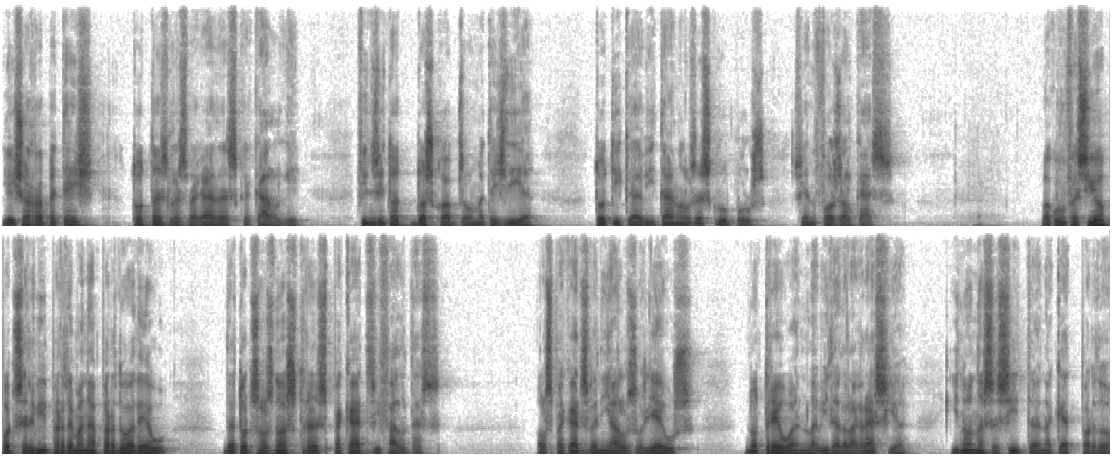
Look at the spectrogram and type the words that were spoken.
I això repeteix totes les vegades que calgui, fins i tot dos cops al mateix dia, tot i que evitant els escrúpols si en fos el cas. La confessió pot servir per demanar perdó a Déu de tots els nostres pecats i faltes. Els pecats venials o lleus no treuen la vida de la gràcia i no necessiten aquest perdó.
